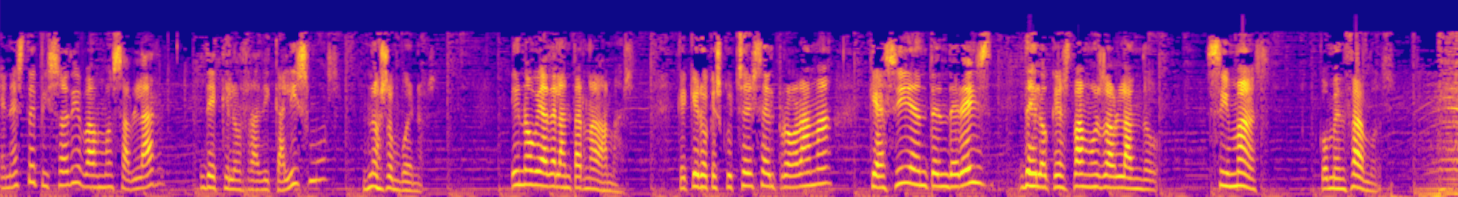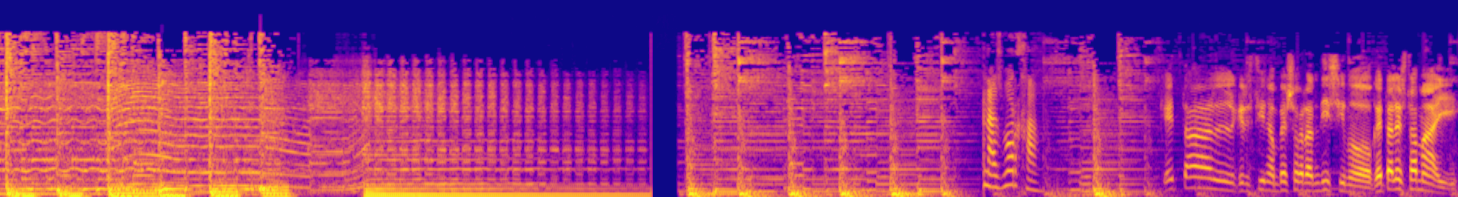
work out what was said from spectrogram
En este episodio vamos a hablar de que los radicalismos no son buenos. Y no voy a adelantar nada más, que quiero que escuchéis el programa, que así entenderéis de lo que estamos hablando. Sin más, comenzamos. Buenas, Borja. ¿Qué tal, Cristina? Un beso grandísimo. ¿Qué tal está Mai?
